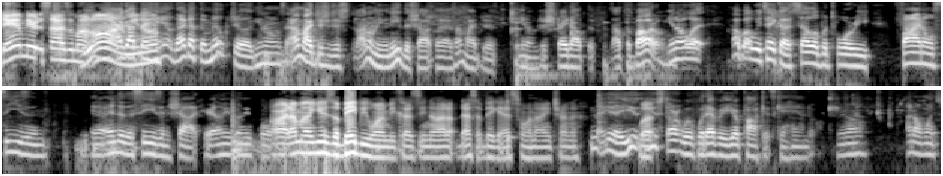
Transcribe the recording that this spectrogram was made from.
damn near the size of my yeah, arm. I got you know, hand, I got the milk jug. You know what I'm saying? I might just, just, I don't even need the shot glass. I might just, you know, just straight out the out the bottle. You know what? How about we take a celebratory final season you know, end of the season shot. Here, let me let me pull. All right, I'm gonna use the baby one because you know that's a big ass one. I ain't trying to. No, yeah, you but, you start with whatever your pockets can handle. You know, I don't want. You...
